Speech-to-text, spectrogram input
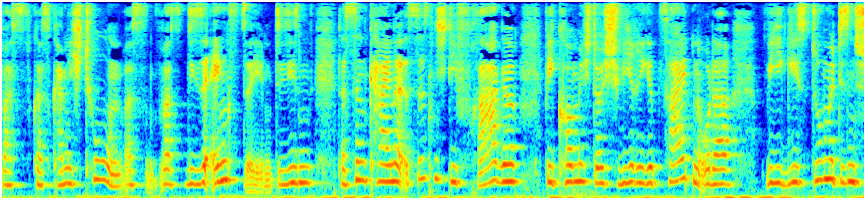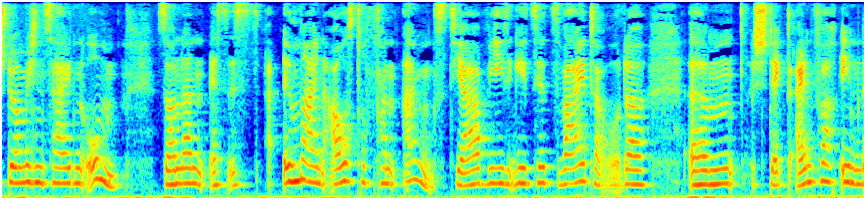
was, was kann ich tun? Was, was, diese Ängste eben, diesen, das sind keine, es ist nicht die Frage, wie komme ich durch schwierige Zeiten oder wie gehst du mit diesen stürmischen Zeiten um? Sondern es ist immer ein Ausdruck von Angst, ja, wie geht's jetzt weiter? Oder ähm, steckt einfach eben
